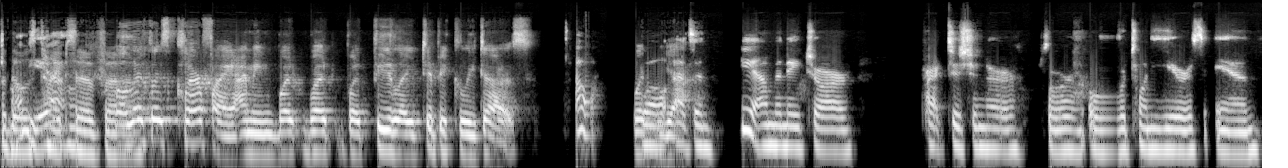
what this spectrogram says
for oh, those oh, yeah. types of? Uh, well, let, us clarify. I mean, what what what Thiele typically does. Oh, what, well, yeah. as in, yeah, I'm an HR practitioner for over 20 years, and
